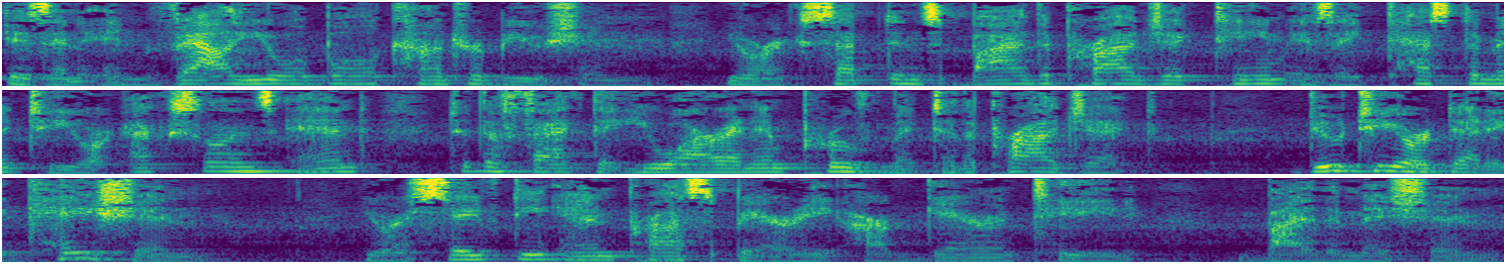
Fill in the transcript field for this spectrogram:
is an invaluable contribution. Your acceptance by the project team is a testament to your excellence and to the fact that you are an improvement to the project. Due to your dedication, your safety and prosperity are guaranteed by the mission.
